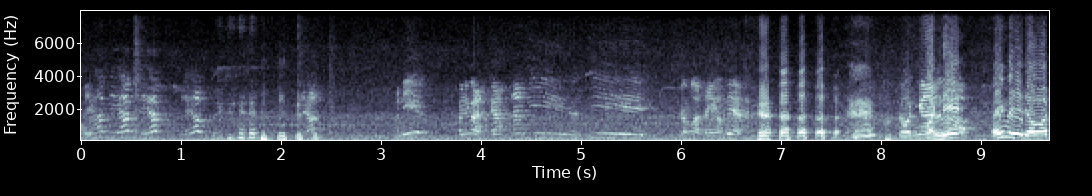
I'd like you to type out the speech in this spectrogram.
เดี๋ยวครับเดี๋ยวครับเดี๋ยวครับเดี๋ยว ครับเดี๋ยวครับวันนี้ปฏิบัติการหน้าที่ที่จังหวัดไหนครับเนี่ย โดนงานวันนี้ หรือเปล่าเฮ้ยไม่ได้โดด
